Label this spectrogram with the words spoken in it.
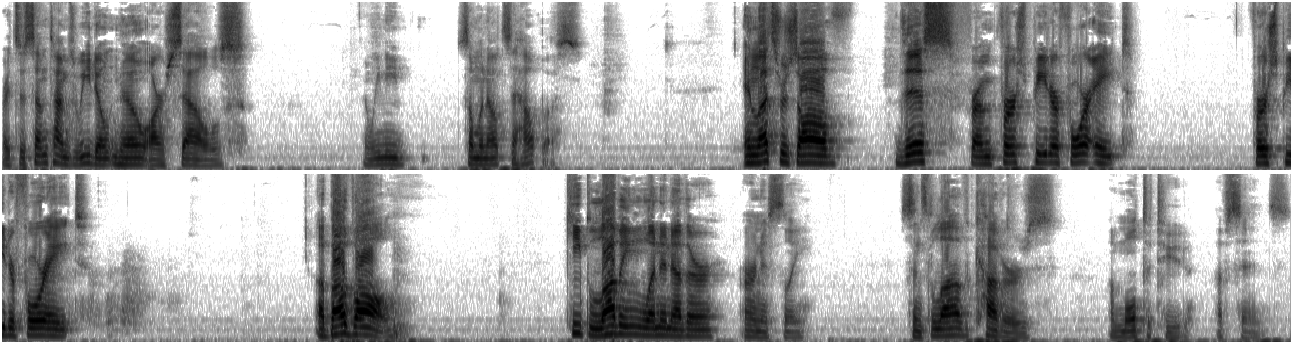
Right? So sometimes we don't know ourselves, and we need someone else to help us. And let's resolve this from 1 Peter 4 8. 1 Peter 4 8. Above all, Keep loving one another earnestly, since love covers a multitude of sins.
